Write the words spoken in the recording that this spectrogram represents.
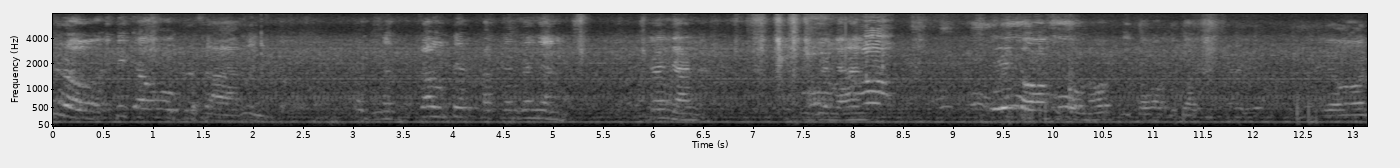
Pero, hindi ka umubra sa akin. Pag nag-counter pat ng ganyan, ganyan, ganyan. Ito, susunod, ito, ito. Ayun,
